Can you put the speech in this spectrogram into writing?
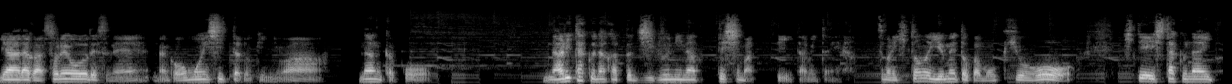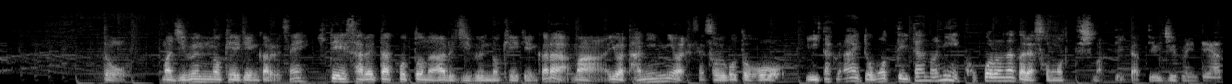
いや、だからそれをですね、なんか思い知った時には、なんかこう、なりたくなかった自分になってしまっていたみたいな。つまり人の夢とか目標を否定したくないと、まあ自分の経験からですね、否定されたことのある自分の経験から、まあ、要は他人にはですね、そういうことを言いたくないと思っていたのに、心の中ではそう思ってしまっていたっていう自分に出会っ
